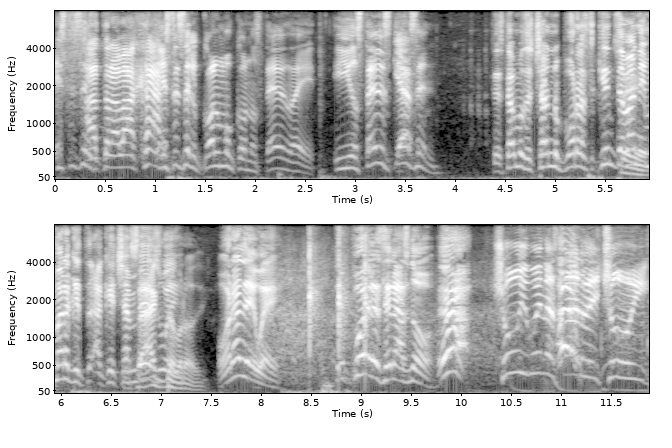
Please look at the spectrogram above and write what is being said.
este es el... A trabajar. Este es el colmo con ustedes, güey. ¿Y ustedes qué hacen? Te estamos echando porras. ¿Quién te va a animar a que, a que chambees, Exacto, güey? Brody. Órale, güey. Tú puedes, Erasno. ¡Ah! Chuy, buenas tardes, Chuy.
